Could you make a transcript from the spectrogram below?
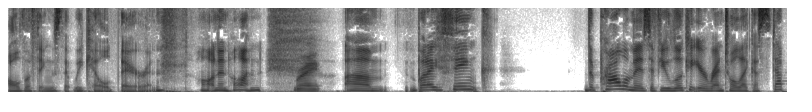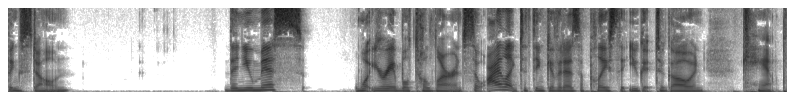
all the things that we killed there and on and on. Right. Um, but I think the problem is if you look at your rental like a stepping stone, then you miss what you're able to learn. So I like to think of it as a place that you get to go and camp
